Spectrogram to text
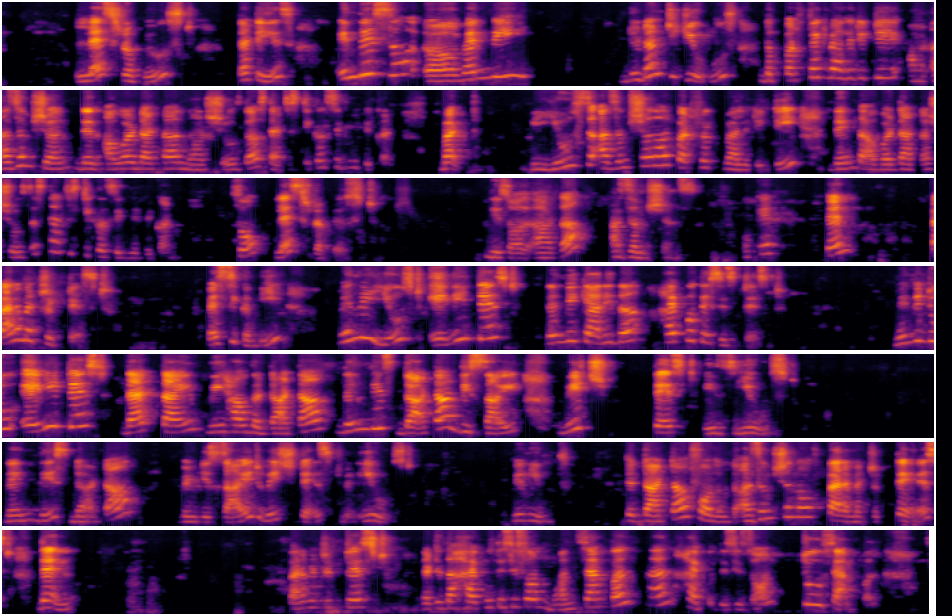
Less robust, that is, in this, uh, when we didn't use the perfect validity or assumption, then our data not shows the statistical significance. But we use the assumption or perfect validity, then the, our data shows the statistical significance. So less robust. These all are the assumptions. Okay. Then parametric test. Basically, when we used any test, then we carry the hypothesis test. When we do any test, that time we have the data, then this data decide which test is used. Then this data will decide which test will used. Will use. The data follow the assumption of parametric test, then parametric test that is the hypothesis on one sample and hypothesis on two sample.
